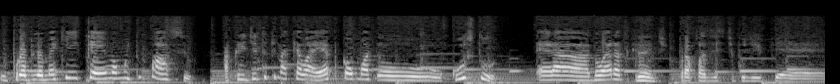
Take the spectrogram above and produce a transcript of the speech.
O problema é que queima muito fácil. Acredito que naquela época o, o custo era não era grande para fazer esse tipo de, é,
